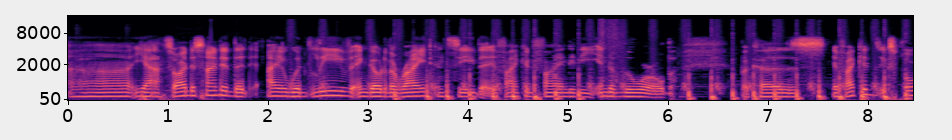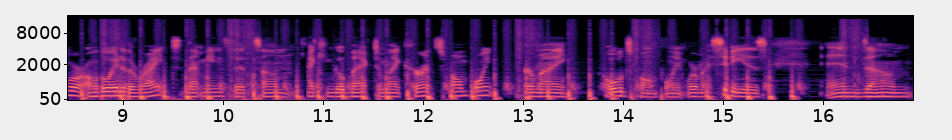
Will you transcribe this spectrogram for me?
Uh, yeah, so I decided that I would leave and go to the right and see that if I could find the end of the world. Because if I could explore all the way to the right, that means that um, I can go back to my current spawn point, or my old spawn point, where my city is, and um,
